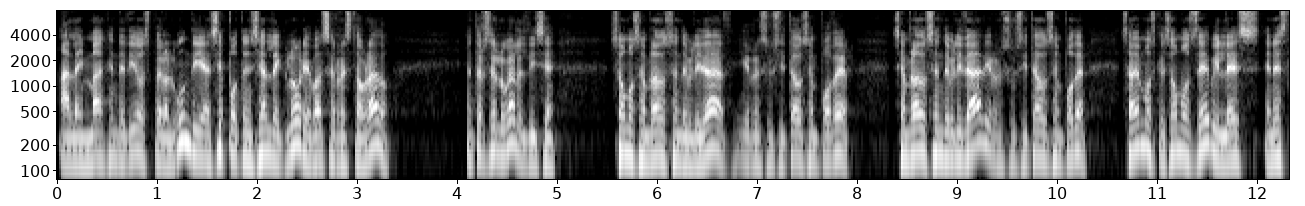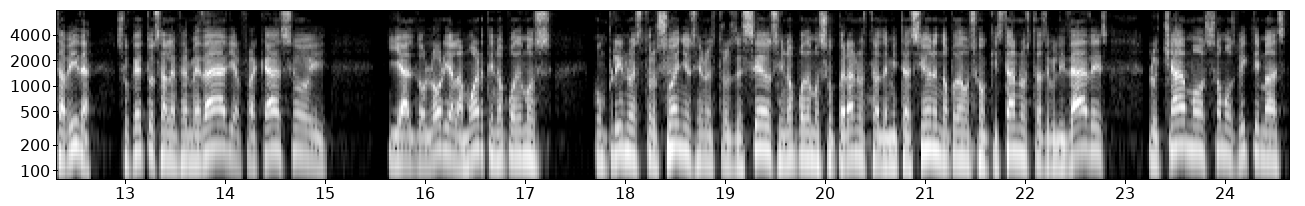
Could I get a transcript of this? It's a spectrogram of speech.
a la imagen de Dios, pero algún día ese potencial de gloria va a ser restaurado. En tercer lugar, él dice, somos sembrados en debilidad y resucitados en poder. Sembrados en debilidad y resucitados en poder. Sabemos que somos débiles en esta vida, sujetos a la enfermedad y al fracaso y, y al dolor y a la muerte, y no podemos cumplir nuestros sueños y nuestros deseos, y no podemos superar nuestras limitaciones, no podemos conquistar nuestras debilidades, luchamos, somos víctimas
